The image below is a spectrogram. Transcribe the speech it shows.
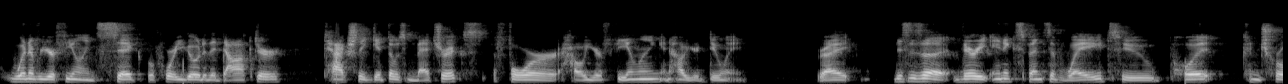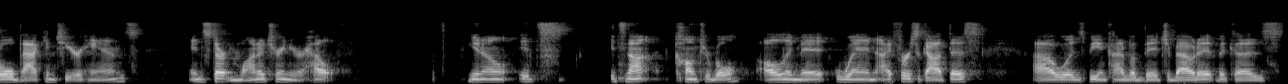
whenever you're feeling sick before you go to the doctor to actually get those metrics for how you're feeling and how you're doing? Right? This is a very inexpensive way to put control back into your hands and start monitoring your health. You know, it's it's not comfortable, I'll admit. When I first got this, I was being kind of a bitch about it because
